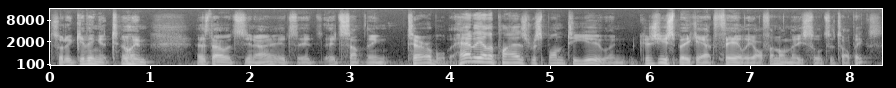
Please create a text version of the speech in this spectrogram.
sort of giving it to him as though it's you know it's it's, it's something terrible. But how do the other players respond to you? And because you speak out fairly often on these sorts of topics.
